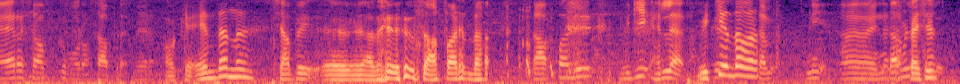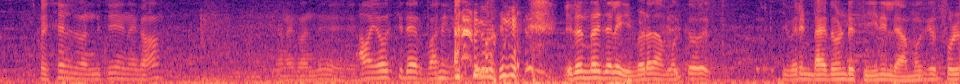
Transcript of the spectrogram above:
വേറെ ഷോപ്പിക്ക് പോകും സാപ്പിട ഓക്കെ. എന്താന്ന് ഷാപ്പ് അതായത് സാപ്പാട് എന്താ? സാപ്പാട് വിക്കി അല്ല വിക്കി എന്താ സ്പെഷ്യൽ? ஸ்பெஷல் வந்துட்டு எனக்கா எனக்கு வந்து அவன் யோசிச்சுட்டே இருப்பான் இருந்தா சரி இவட നമുക്ക് ഇവരുണ്ടായതുകൊണ്ട് സീനില്ല. നമുക്ക് ഫുൾ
